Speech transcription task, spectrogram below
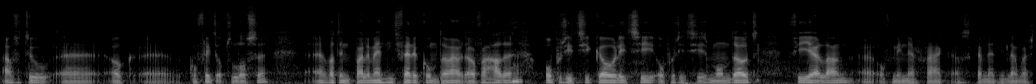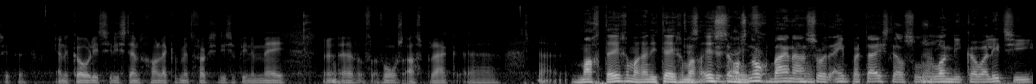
af en toe ook conflicten op te lossen. Wat in het parlement niet verder komt dan waar we het over hadden. Oppositie, coalitie. Oppositie is monddood, vier jaar lang, of minder vaak als het kabinet niet lang blijft zitten. En de coalitie die stemt gewoon lekker met fractiediscipline mee, volgens afspraak. Ja, mag tegen mag en die tegen mag is. Het is alsnog bijna een soort eenpartijstelsel, zolang die coalitie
